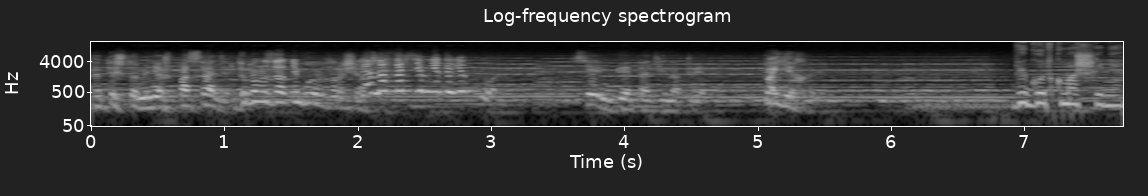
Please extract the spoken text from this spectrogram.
Да ты что, меня ж посадят? Да мы назад не будем возвращаться. Да она совсем недалеко. Семь бед, один ответ. Поехали. Бегут к машине.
